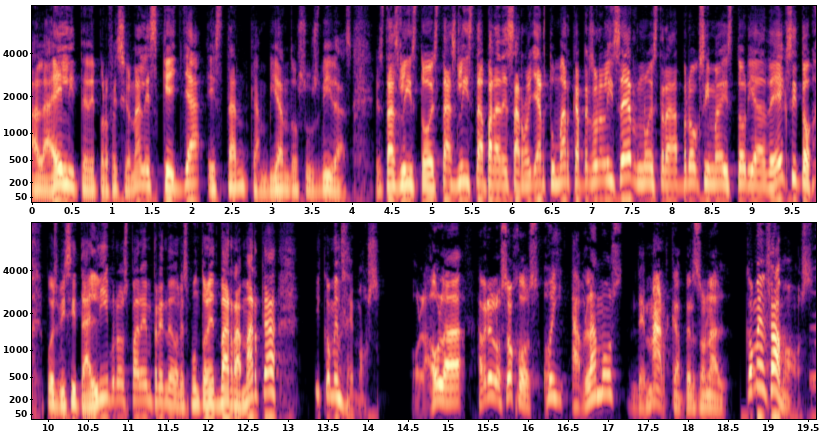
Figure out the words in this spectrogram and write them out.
a la élite de profesionales que ya están cambiando sus vidas. ¿Estás listo? ¿Estás lista para desarrollar tu marca personal y ser nuestra próxima historia de éxito? Pues visita librosparaemprendedores.net barra marca y comencemos. Hola, hola, abre los ojos. Hoy hablamos de marca personal. ¡Comenzamos!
